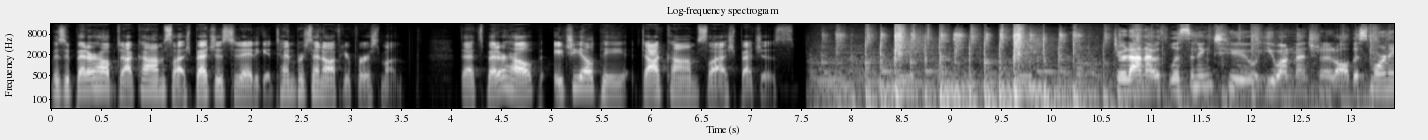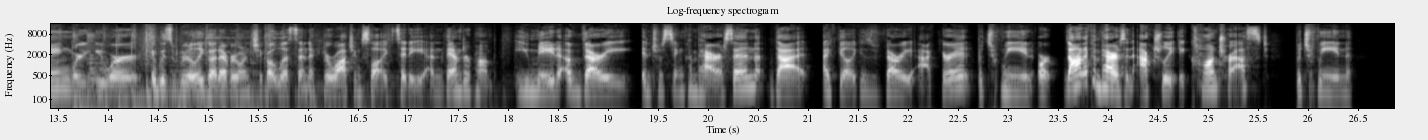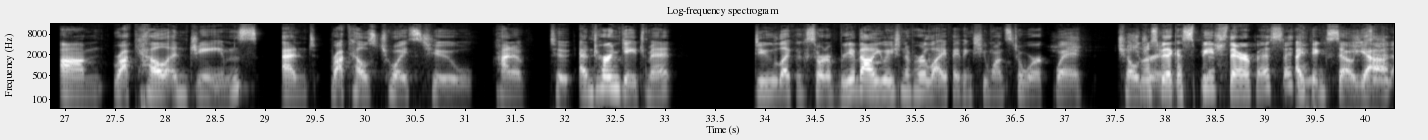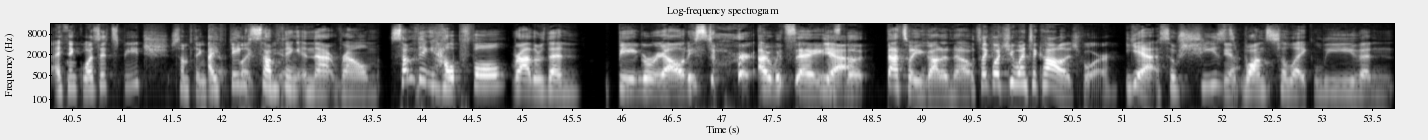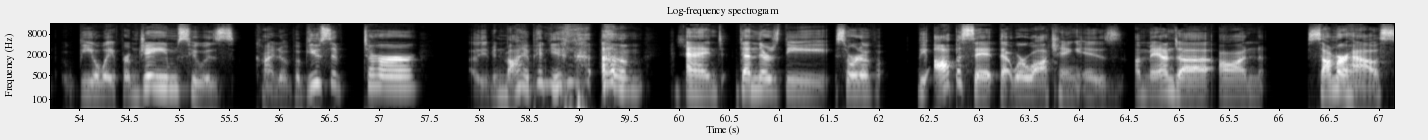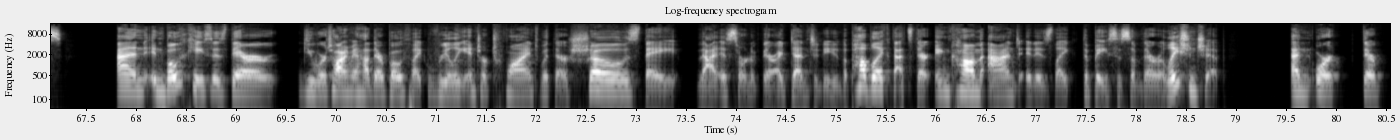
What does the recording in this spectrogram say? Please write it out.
Visit betterhelp.com slash betches today to get 10% off your first month. That's betterhelp, H-E-L-P dot com slash betches. Jordan, I was listening to you on Mention It All this morning where you were, it was really good. Everyone should go listen if you're watching Salt Lake City and Vanderpump. You made a very interesting comparison that I feel like is very accurate between, or not a comparison, actually a contrast between um, Raquel and James and Raquel's choice to kind of to end her engagement, do like a sort of reevaluation of her life. I think she wants to work with children. She wants to be like a speech therapist, I I think. think so, yeah. said. I think, was it speech? Something. I think like, something in that realm, something helpful rather than being a reality star. I would say, Yeah. the- that's what you got to know. It's like what you went to college for. yeah, so she's Yeah. wants to like leave and be away from James, who is kind of abusive to her, in my opinion. um, and then there's the sort of the opposite that we're watching is Amanda on Summer House, and in both cases, they're you were talking about how they're both like really intertwined with their shows. They that is sort of their identity to the public. That's their income, and it is like the basis of their relationship, and or their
